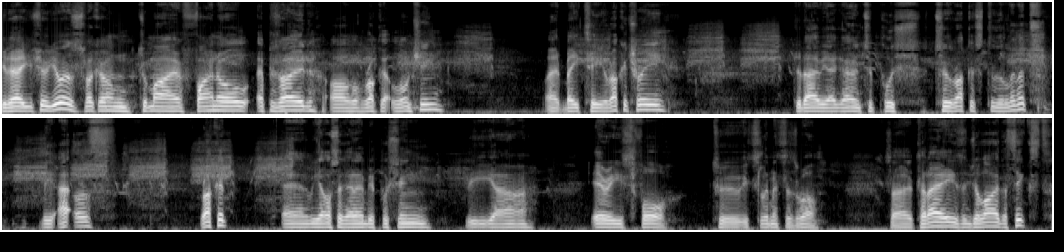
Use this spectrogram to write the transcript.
G'day YouTube viewers, welcome to my final episode of rocket launching at BT Rocketry. Today we are going to push two rockets to the limit, the Atlas rocket and we're also going to be pushing the uh, Ares 4 to its limits as well. So today is July the 6th,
